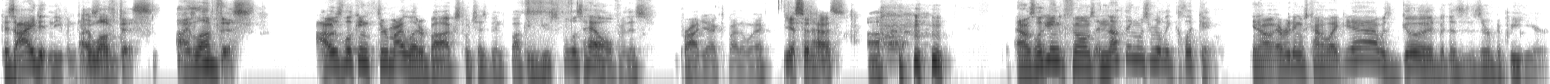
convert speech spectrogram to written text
Because I didn't even guess I it. love this. I love this. I was looking through my Letterboxd, which has been fucking useful as hell for this project, by the way. Yes, it has. Um, and I was looking at films, and nothing was really clicking. You know, everything was kind of like, yeah, it was good, but does it deserve to be here?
